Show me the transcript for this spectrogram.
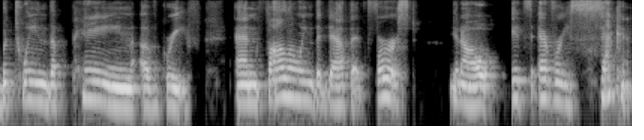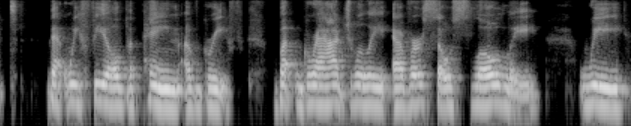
between the pain of grief and following the death at first, you know, it's every second that we feel the pain of grief. But gradually, ever so slowly, we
